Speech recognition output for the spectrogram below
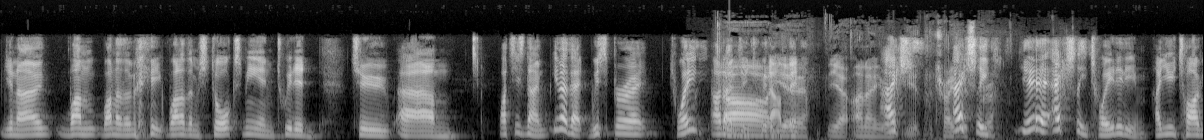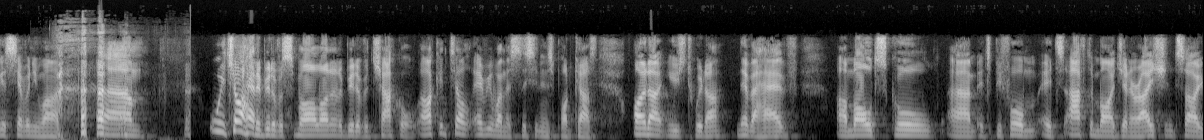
you know, one one of them one of them stalks me and tweeted to um, what's his name? You know that whisperer tweet? I don't oh, do Twitter. Yeah, yeah, I know. Actually, actually yeah, actually tweeted him. Are you Tiger seventy one? um, which I had a bit of a smile on and a bit of a chuckle. I can tell everyone that's listening to this podcast, I don't use Twitter, never have. I'm old school. Um, it's before, it's after my generation, so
